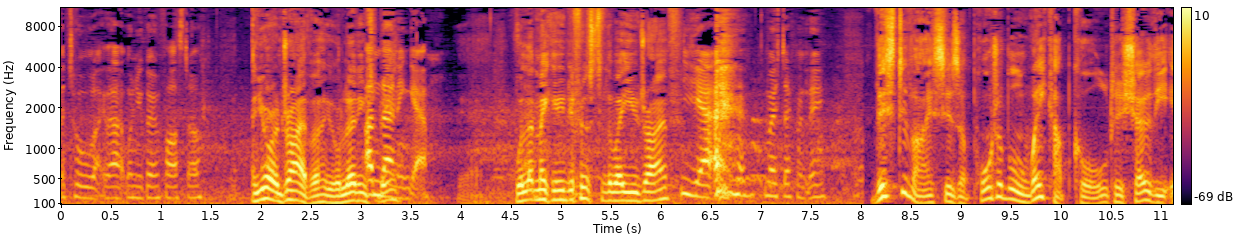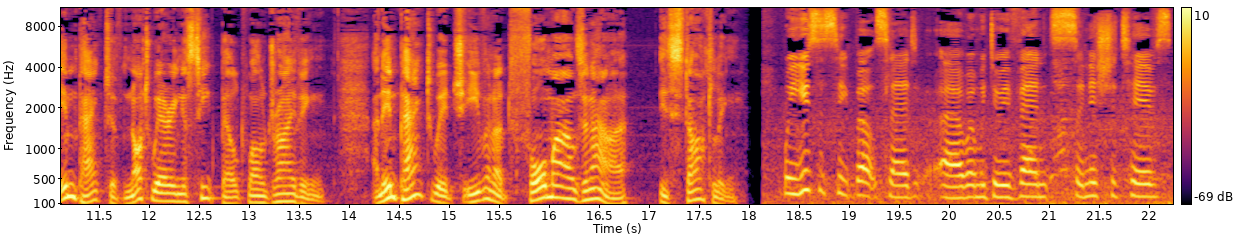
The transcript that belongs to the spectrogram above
at all like that when you're going faster. And you're a driver, you're learning to I'm be? learning, yeah. Will that make any difference to the way you drive? Yeah, most definitely. This device is a portable wake up call to show the impact of not wearing a seatbelt while driving. An impact which, even at 4 miles an hour, is startling. We use the seatbelt sled uh, when we do events, initiatives.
